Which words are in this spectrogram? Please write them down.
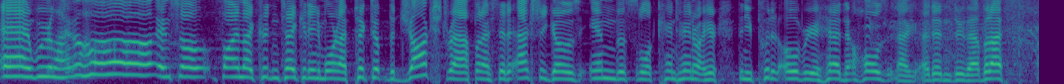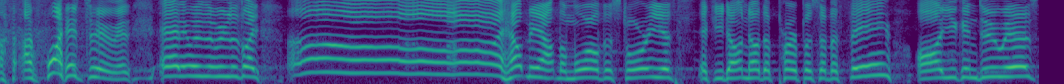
And we were like, oh. And so finally I couldn't take it anymore. And I picked up the jock strap and I said, it actually goes in this little container right here. Then you put it over your head and it holds it. I, I didn't do that, but I, I, wanted to. And, and, it was, we were just like, oh, help me out. The moral of the story is if you don't know the purpose of a thing, all you can do is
